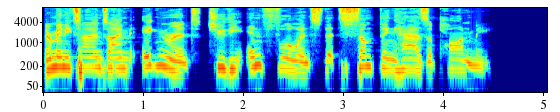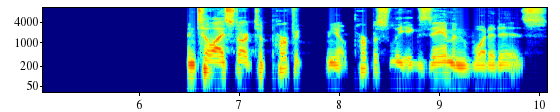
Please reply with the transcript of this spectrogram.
There are many times I'm ignorant to the influence that something has upon me until I start to perfect, you know, purposely examine what it is.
